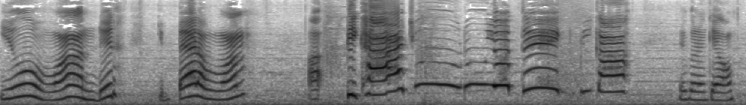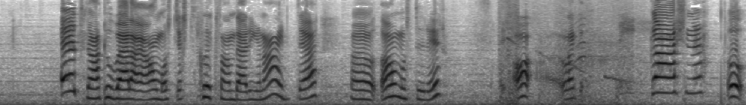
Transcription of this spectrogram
You won, dude. You better run. Uh, Pikachu, do your thing, Pika. You're gonna kill him. It's not too bad. I almost just clicked on that unite there. Uh, almost did it. Oh, like, gosh, no. Oh,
